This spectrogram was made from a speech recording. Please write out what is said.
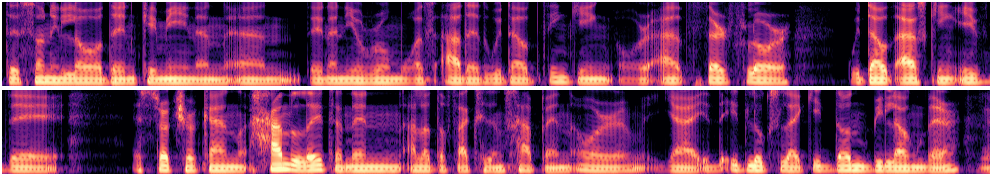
the son-in-law then came in and, and then a new room was added without thinking or a third floor without asking if the structure can handle it and then a lot of accidents happen or yeah it, it looks like it don't belong there yeah.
